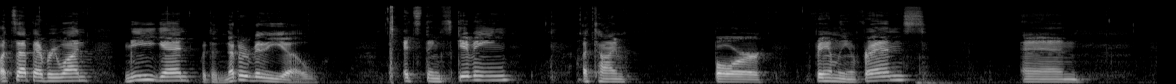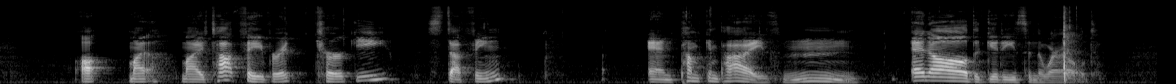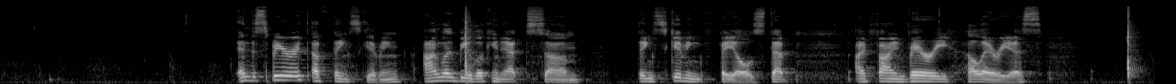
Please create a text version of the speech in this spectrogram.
What's up everyone? Me again with another video. It's Thanksgiving, a time for family and friends, and uh, my, my top favorite, turkey, stuffing, and pumpkin pies. Mmm. And all the goodies in the world. In the spirit of Thanksgiving, I'm going to be looking at some Thanksgiving fails that I find very hilarious.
